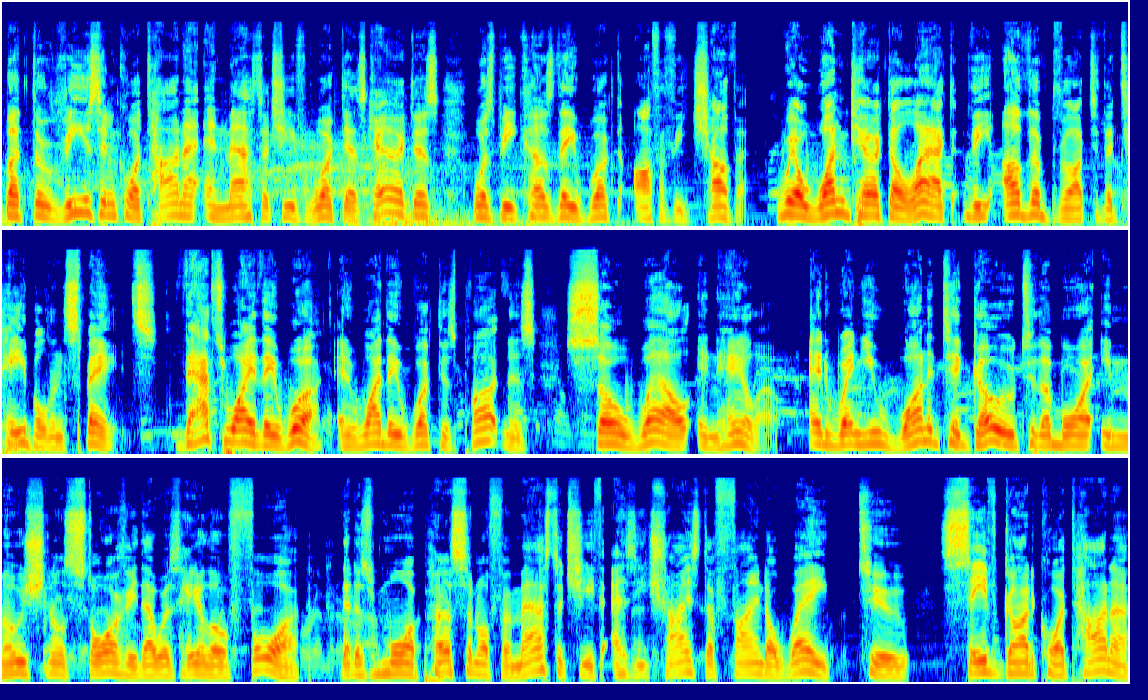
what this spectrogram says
but the reason Cortana and Master Chief worked as characters was because they worked off of each other. Where one character lacked, the other brought to the table in spades. That's why they worked, and why they worked as partners so well in Halo. And when you wanted to go to the more emotional story that was Halo 4, that is more personal for Master Chief as he tries to find a way to safeguard Cortana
